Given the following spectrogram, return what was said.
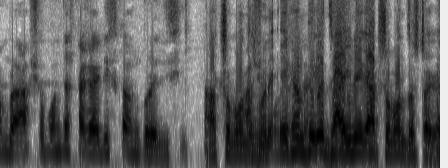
আমরা আটশো পঞ্চাশ টাকায় ডিসকাউন্ট করে দিচ্ছি আটশো পঞ্চাশ মানে এখান থেকে যাই নেই আটশো পঞ্চাশ টাকা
